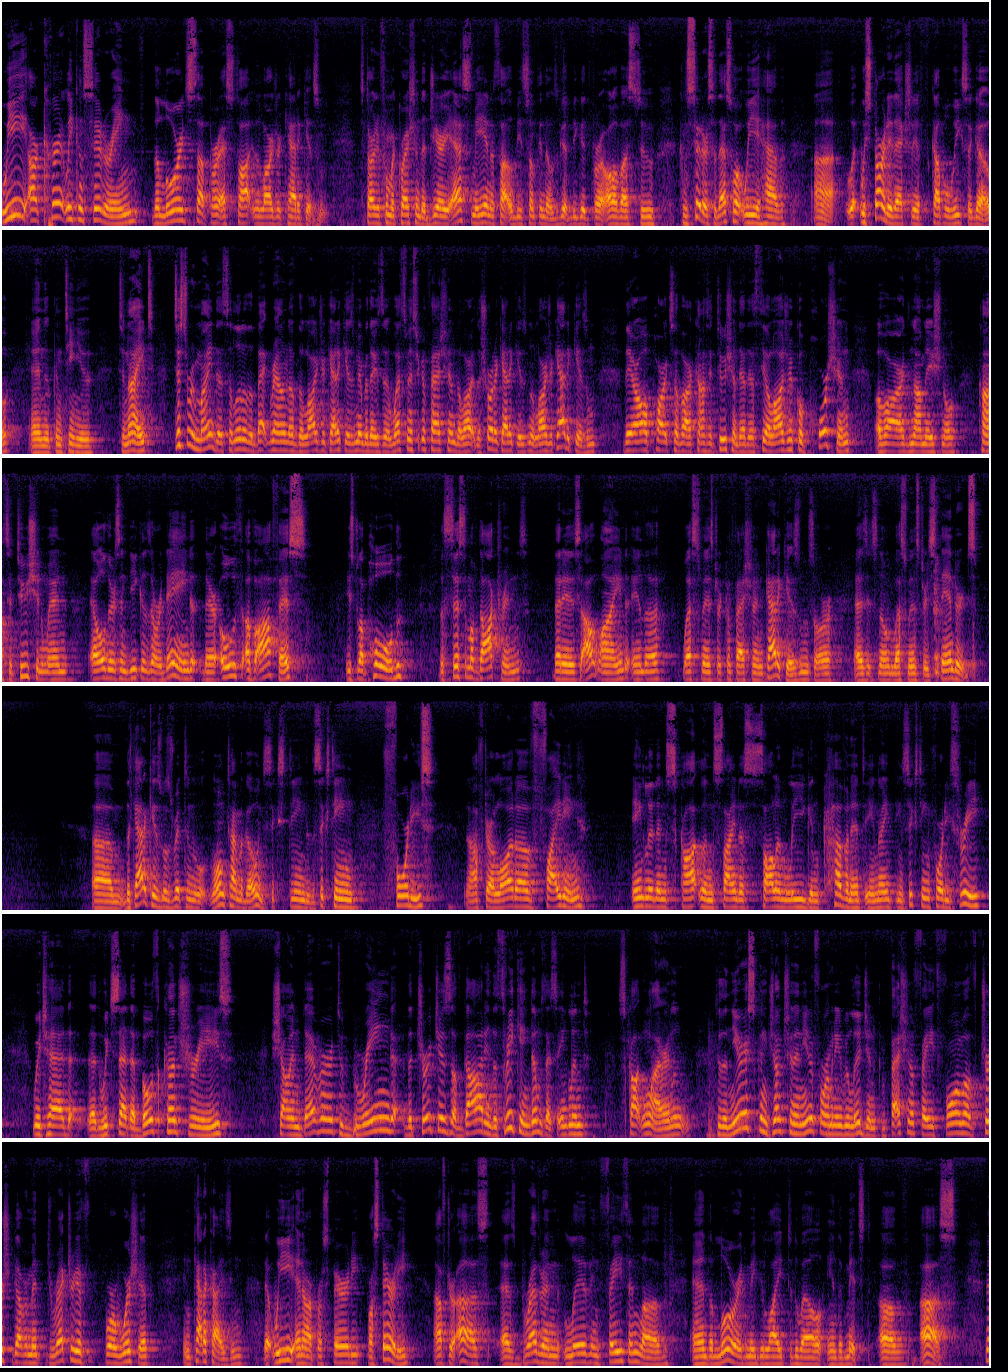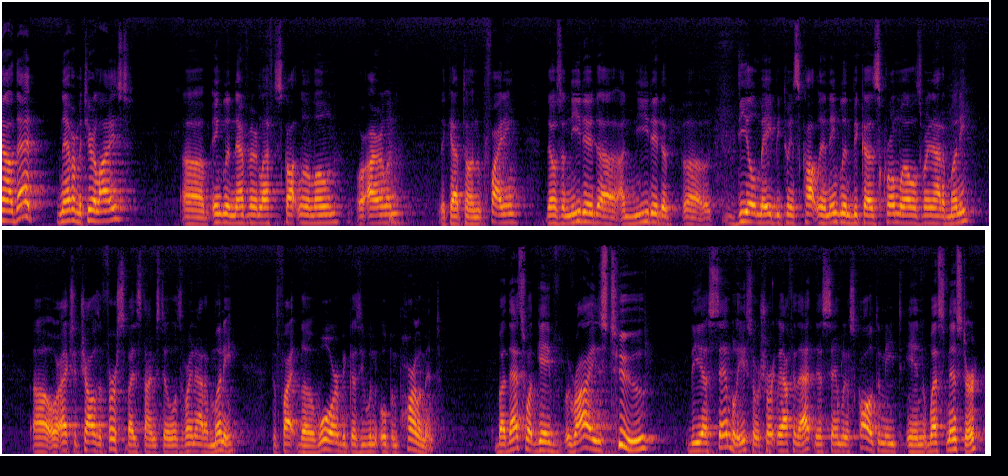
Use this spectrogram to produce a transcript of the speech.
we are currently considering the Lord's Supper as taught in the larger catechism. Started from a question that Jerry asked me, and I thought it would be something that was good, be good for all of us to consider. So that's what we have. Uh, we started actually a couple weeks ago, and we'll continue tonight. Just to remind us a little of the background of the larger catechism. Remember, there's the Westminster Confession, the, lar- the shorter catechism, the larger catechism. They are all parts of our Constitution. They're the theological portion of our denominational Constitution. When elders and deacons are ordained, their oath of office is to uphold the system of doctrines that is outlined in the Westminster Confession and Catechisms, or as it's known, Westminster Standards. Um, the Catechism was written a long time ago, in 16, the 1640s. After a lot of fighting, England and Scotland signed a solemn league and covenant in 19, 1643, which, had, uh, which said that both countries shall endeavor to bring the churches of God in the three kingdoms that's England, Scotland, Ireland to the nearest conjunction and uniformity in religion, confession of faith, form of church government, directory of, for worship, and catechizing, that we and our prosperity, posterity after us as brethren live in faith and love, and the Lord may delight to dwell in the midst of us. Now, that never materialized. Uh, England never left Scotland alone or Ireland. They kept on fighting there was a needed, uh, a needed uh, deal made between Scotland and England because Cromwell was running out of money, uh, or actually Charles I by this time still was running out of money to fight the war because he wouldn't open Parliament. But that's what gave rise to the assembly. So shortly after that, the assembly was called to meet in Westminster,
